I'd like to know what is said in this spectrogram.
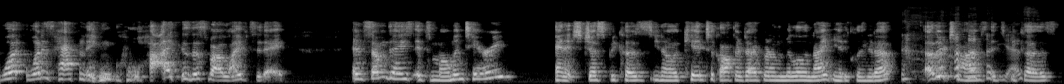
what what is happening? Why is this my life today? And some days it's momentary, and it's just because you know a kid took off their diaper in the middle of the night and you had to clean it up. Other times it's yes. because,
